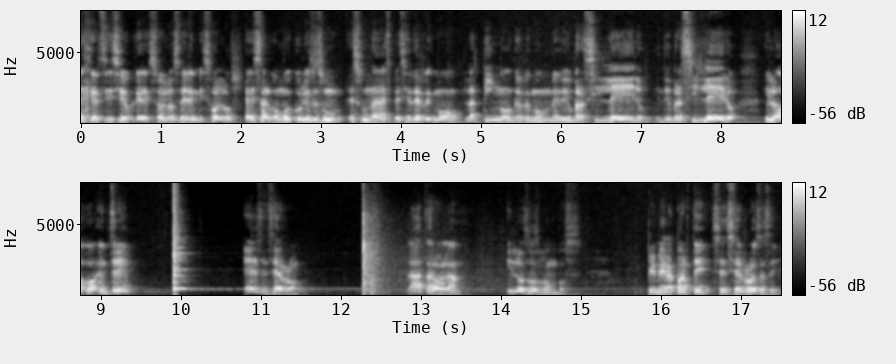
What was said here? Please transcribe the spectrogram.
ejercicio que suelo hacer en mis solos. Es algo muy curioso, es, es una especie de ritmo latino, de ritmo medio brasilero, medio brasilero y lo hago entre el cencerro, la tarola y los dos bombos. Primera parte, cencerro es así.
